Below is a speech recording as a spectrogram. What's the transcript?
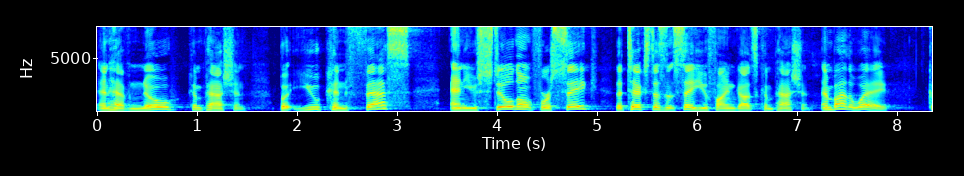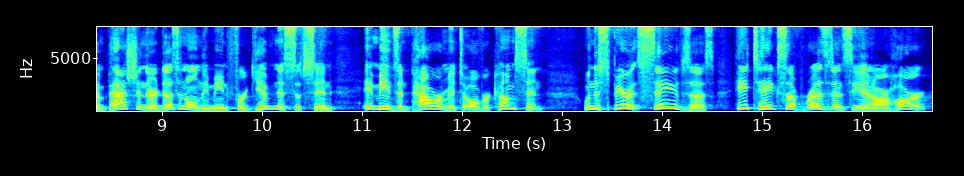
and have no compassion but you confess and you still don't forsake, the text doesn't say you find God's compassion. And by the way, compassion there doesn't only mean forgiveness of sin, it means empowerment to overcome sin. When the Spirit saves us, He takes up residency in our heart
